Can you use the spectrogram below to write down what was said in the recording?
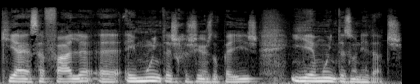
que há essa falha eh, em muitas regiões do país e em muitas unidades.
